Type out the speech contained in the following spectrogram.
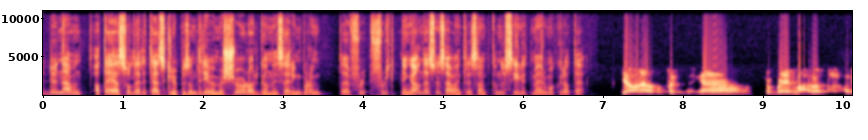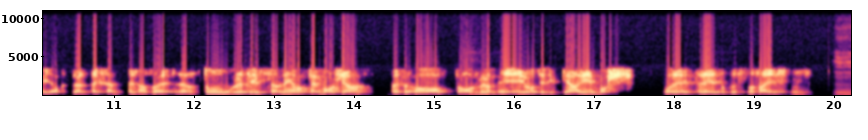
du nevnte at det er solidaritetsgrupper som driver med sjølorganisering blant eh, flyktninger. Det syns jeg var interessant. Kan du si litt mer om akkurat det? Ja, altså flyktningproblemet er jo et aktuelt eksempel. Altså Etter den store tilstrømningen for fem år siden etter avtalen mellom EU og Tyrkia i mars året etter, i 2016, mm.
